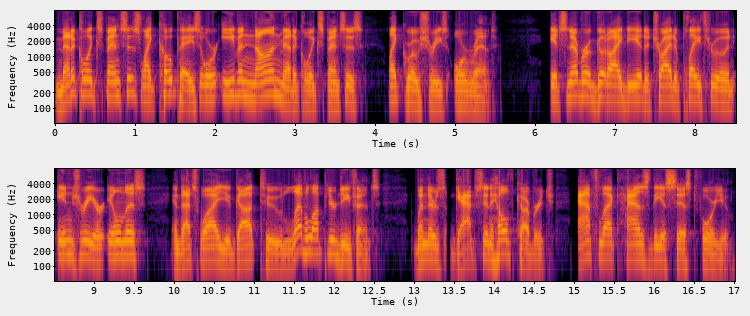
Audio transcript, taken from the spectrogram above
medical expenses like copays or even non medical expenses like groceries or rent. It's never a good idea to try to play through an injury or illness, and that's why you got to level up your defense. When there's gaps in health coverage, Aflac has the assist for you.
